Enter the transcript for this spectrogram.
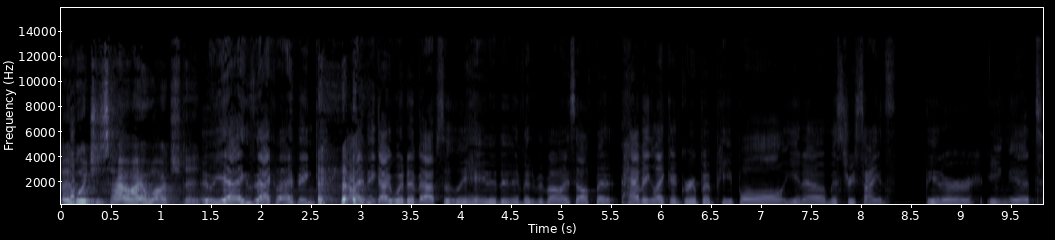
Uh, Which is how I watched it. Oh, Yeah, exactly. I think I think I would have absolutely hated it if it had been by myself. But having like a group of people, you know, mystery science theatering it,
